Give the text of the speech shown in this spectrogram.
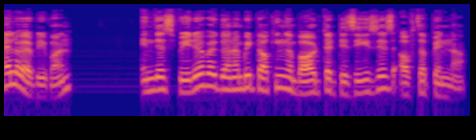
Hello everyone. In this video we're to be talking about the diseases of the pinna.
